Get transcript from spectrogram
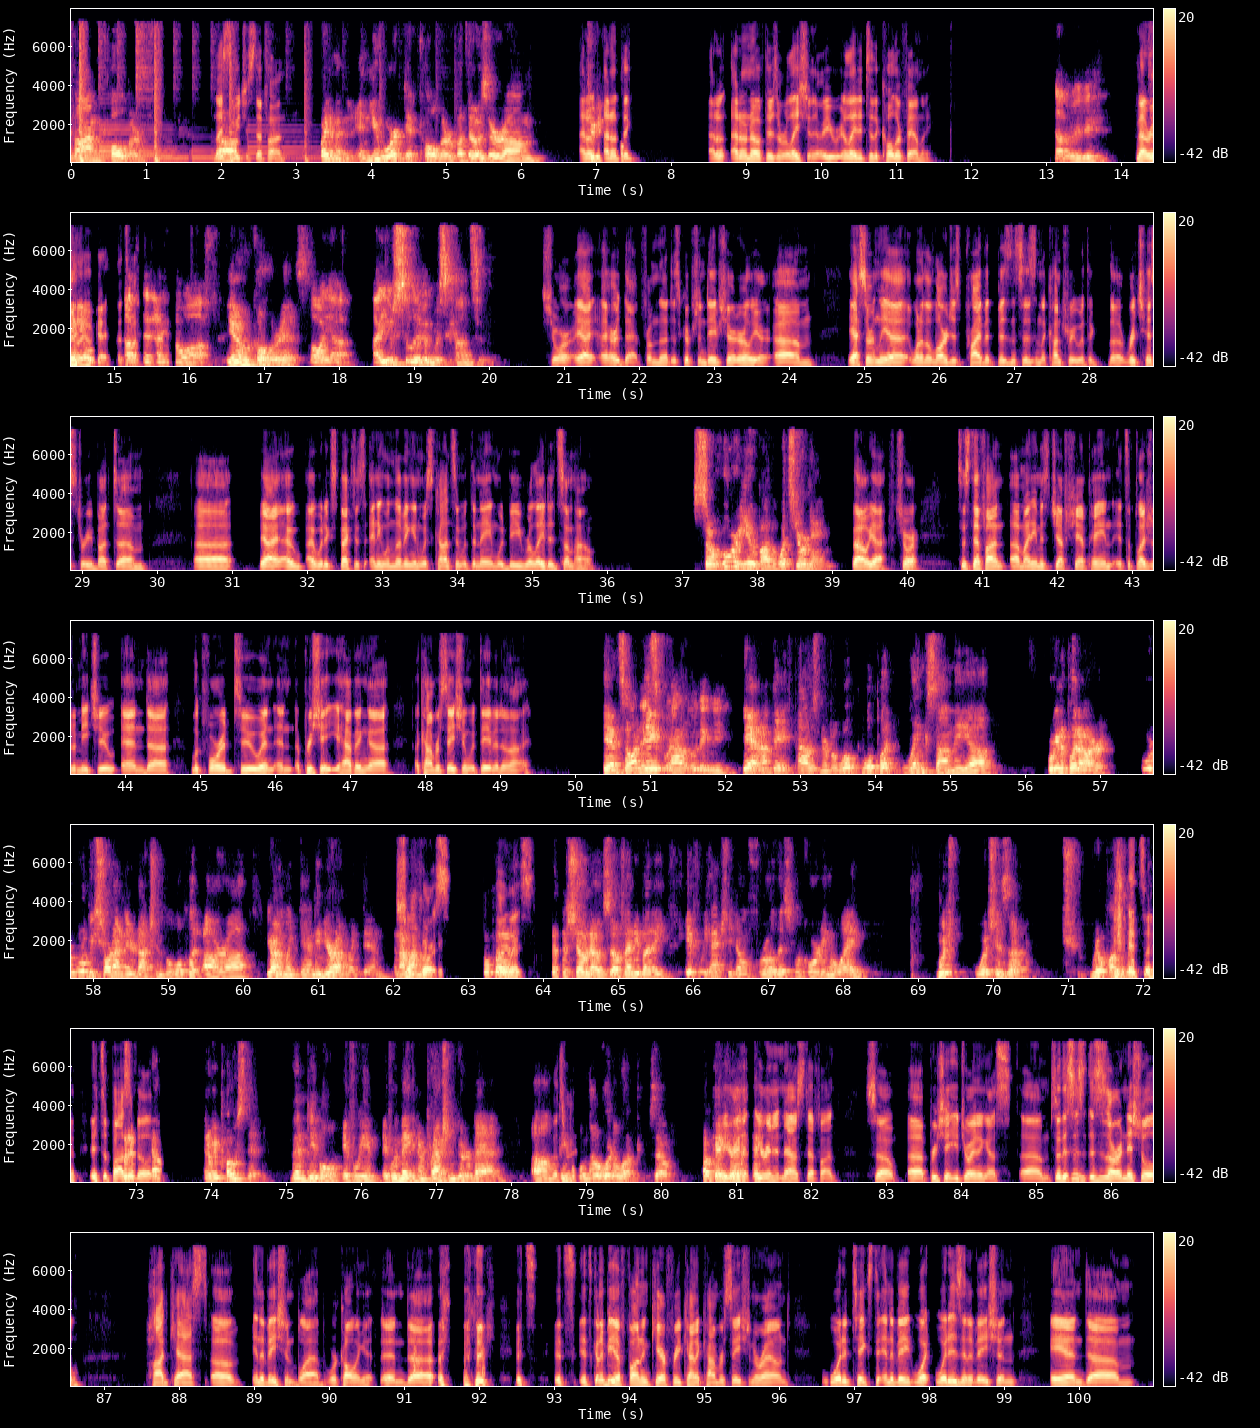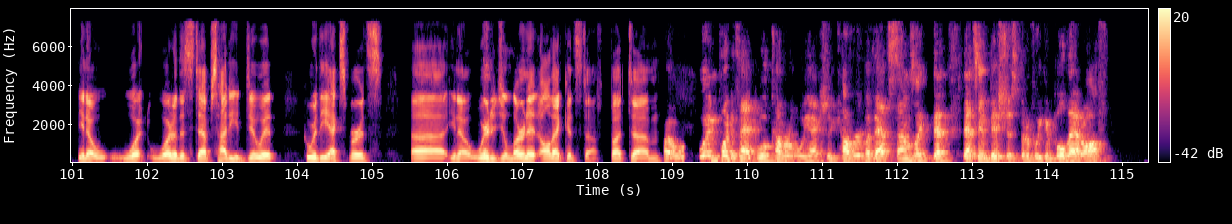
Stefan Kohler. Nice to Uh, meet you, Stefan. Wait a minute, and you worked at Kohler, but those are um. I don't I don't think I don't I don't know if there's a relation. Are you related to the Kohler family? Not really. Not really. Yeah. Okay. That's fine. That I know of. You know who Kohler is? Oh yeah. I used to live in Wisconsin. Sure. Yeah, I I heard that from the description Dave shared earlier. Um, yeah, certainly uh, one of the largest private businesses in the country with the, the rich history. But um, uh, yeah, I, I- would expect as anyone living in Wisconsin with the name would be related somehow. So who are you, by the? What's your name? Oh yeah, sure. So Stefan, uh, my name is Jeff Champagne. It's a pleasure to meet you, and uh, look forward to and, and appreciate you having uh, a conversation with David and I. Yeah, and so I'm Thanks Dave. for Pow- including me. yeah, and I'm Dave Pausner, but we'll we'll put links on the. Uh, we're gonna put our. We're, we'll be short on introductions, but we'll put our. Uh, you're on LinkedIn, and you're on LinkedIn, and I'm Sure, on of course, LinkedIn. We'll put it in always. in the show notes. So if anybody, if we actually don't throw this recording away, which which is a real possibility, it's a it's a But if we possibility. and we post it, then people, if we if we make an impression, good or bad, um, people right. will know where to look. So okay, you're in it. You're in it now, Stefan. So uh, appreciate you joining us. Um, so this is this is our initial podcast of Innovation Blab. We're calling it, and uh, I think it's it's it's going to be a fun and carefree kind of conversation around what it takes to innovate. What what is innovation, and um, you know what what are the steps? How do you do it? Who are the experts? Uh, you know, where did you learn it? All that good stuff. But um, Well, well, in point of fact, we'll cover what we actually cover, but that sounds like that that's ambitious. But if we can pull that off,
